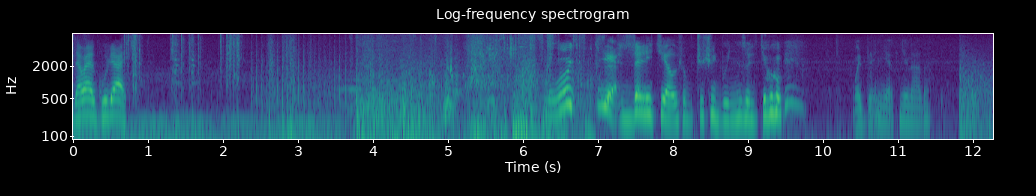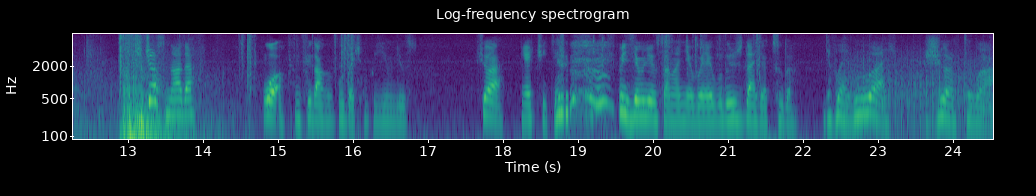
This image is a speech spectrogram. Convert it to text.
давай гулять. Ой, есть, залетел, чтобы чуть-чуть бы не залетел. Ой, блин, нет, не надо. Сейчас надо. О, нифига, как удачно приземлился. Все, я читер. приземлился на небо, я буду ждать отсюда. Давай, вылазь, жертва.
